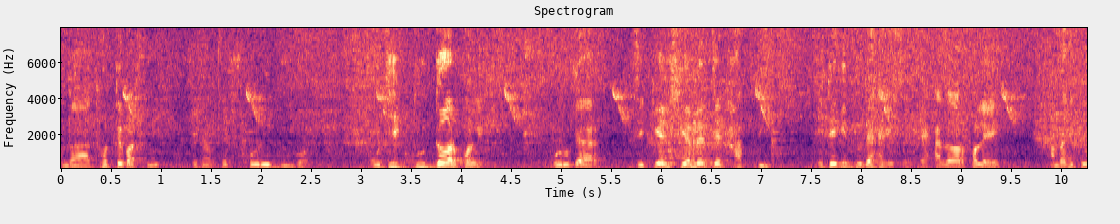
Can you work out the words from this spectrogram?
আমরা ধরতে পারছি সেটা হচ্ছে শরীর দুর্বল। অধিক দুধ দেওয়ার ফলে গরুটার যে ক্যালসিয়ামের যে ঘাটতি, এটা কিন্তু দেখা গেছে। দেখা যাওয়ার ফলে আমরা কিন্তু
